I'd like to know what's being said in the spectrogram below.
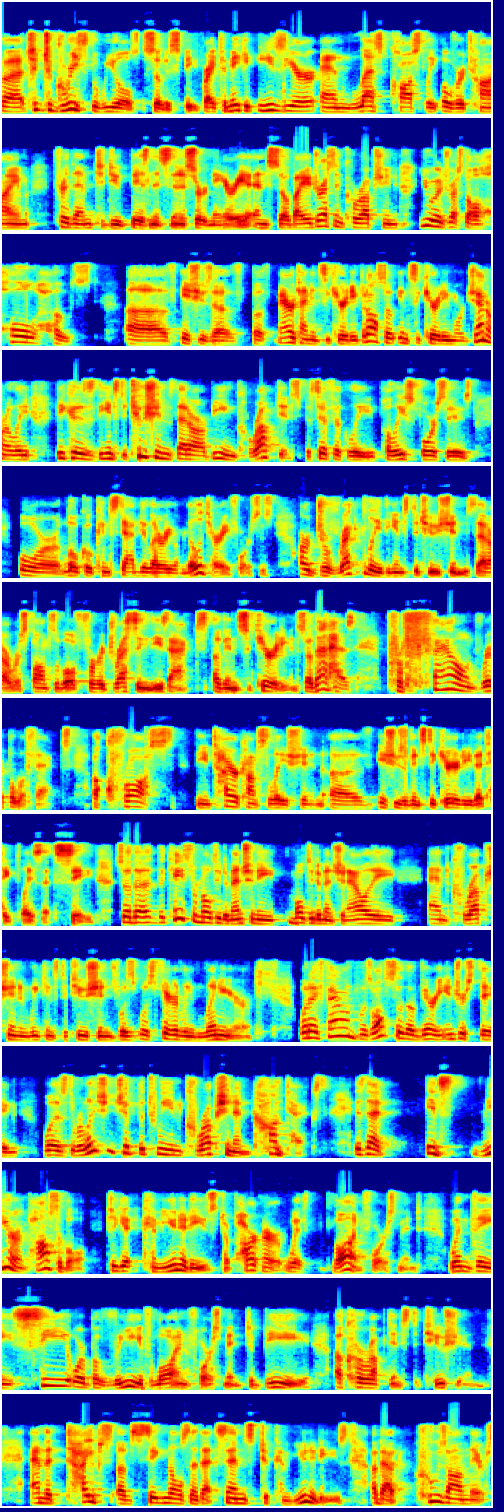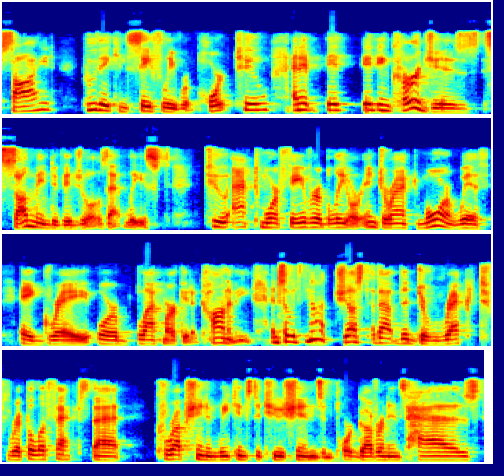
uh, to, to grease the wheels, so to speak, right? To make it easier and less costly over time for them to do business in a certain area. And so by addressing corruption, you addressed a whole host of issues of both maritime insecurity, but also insecurity more generally, because the institutions that are being corrupted, specifically police forces, or local constabulary or military forces are directly the institutions that are responsible for addressing these acts of insecurity. And so that has profound ripple effects across the entire constellation of issues of insecurity that take place at sea. So the, the case for multidimensionality and corruption and weak institutions was, was fairly linear. What I found was also though very interesting was the relationship between corruption and context is that it's near impossible to get communities to partner with law enforcement when they see or believe law enforcement to be a corrupt institution. And the types of signals that that sends to communities about who's on their side, who they can safely report to. And it, it, it encourages some individuals, at least, to act more favorably or interact more with a gray or black market economy. And so it's not just about the direct ripple effects that corruption and weak institutions and poor governance has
